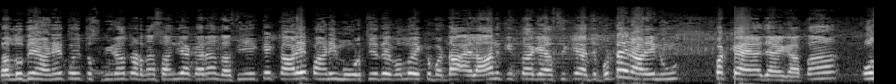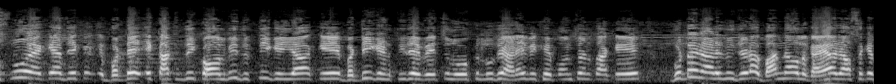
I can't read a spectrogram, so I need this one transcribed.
ਤਾਂ ਲੁਧਿਆਣੇ ਤੋਂ ਇਹ ਤਸਵੀਰਾਂ ਤੁਹਾਡੇ ਨਾਲ ਸਾਂਝੀਆਂ ਕਰ ਰਹਾ ਦੱਸੀਏ ਕਿ ਕਾਲੇ ਪਾਣੀ ਮੋਰਚੇ ਦੇ ਵੱਲੋਂ ਇੱਕ ਵੱਡਾ ਐਲਾਨ ਕੀਤਾ ਗਿਆ ਸੀ ਕਿ ਅੱਜ ਬੁੱਢੇ ਨਾਲੇ ਨੂੰ ਪੱਕਾਇਆ ਜਾਏਗਾ। ਤਾਂ ਉਸ ਨੂੰ ਲੈ ਕੇ ਅੱਜ ਇੱਕ ਵੱਡੇ ਇਕੱਠ ਦੀ ਕਾਲ ਵੀ ਦਿੱਤੀ ਗਈ ਆ ਕਿ ਵੱਡੀ ਗਿਣਤੀ ਦੇ ਵਿੱਚ ਲੋਕ ਲੁਧਿਆਣੇ ਵਿਖੇ ਪਹੁੰਚਣ ਤਾਂ ਕਿ ਬੁੱਢੇ ਨਾਲੇ ਨੂੰ ਜਿਹੜਾ ਬੰਨ ਆ ਉਹ ਲਗਾਇਆ ਜਾ ਸਕੇ।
